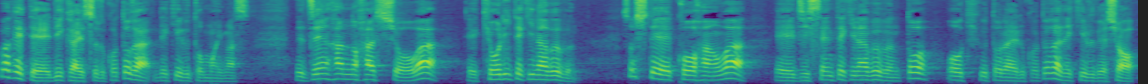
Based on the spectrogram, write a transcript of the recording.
分けて理解することができると思います。で前半の8章は教理的な部分。そして後半は実践的な部分と大きく捉えることができるでしょ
